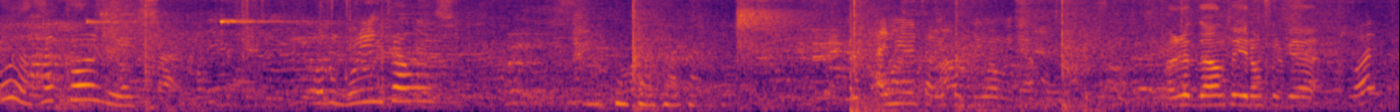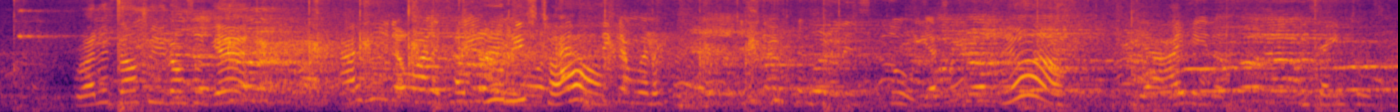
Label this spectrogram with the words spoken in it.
Who the heck are these? Little green fellas? I need to tell you something when we get home. Write it down so you don't forget. What? Write it down so you don't forget. I actually don't want to tell you. Ooh, he's now. I don't think I'm gonna forget. Who? Yes. Yeah. Yeah, I hate him. He's second to his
